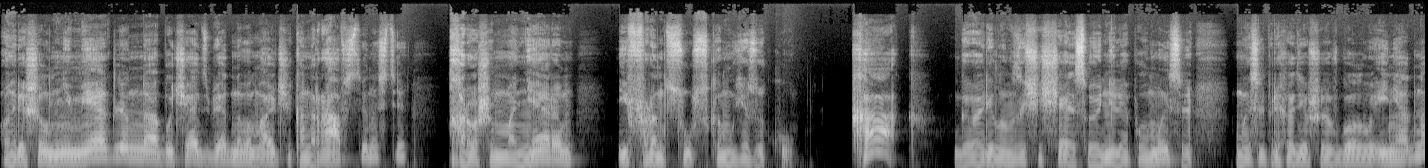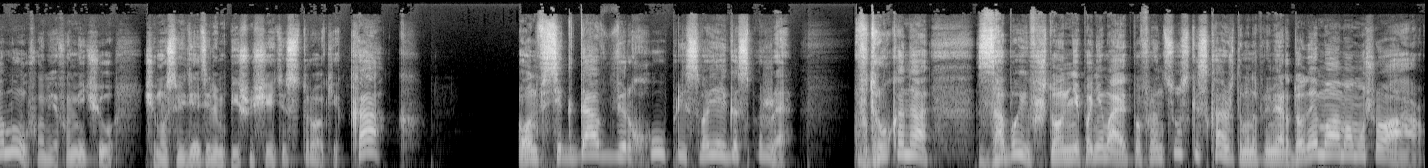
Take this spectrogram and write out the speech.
он решил немедленно обучать бедного мальчика нравственности, хорошим манерам и французскому языку. «Как?» — говорил он, защищая свою нелепую мысль — мысль, приходившую в голову и не одному Фоме Фомичу, чему свидетелем пишущие эти строки. Как? Он всегда вверху при своей госпоже. Вдруг она, забыв, что он не понимает по-французски, скажет ему, например, «Доне мама мушуар».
